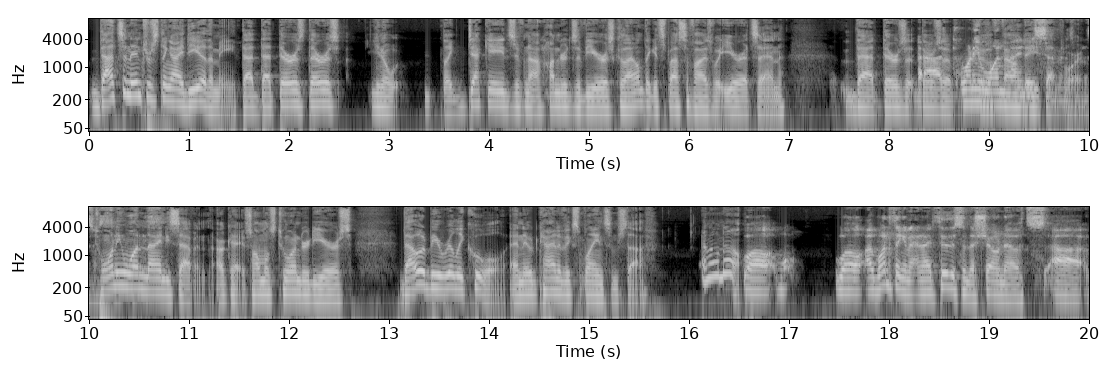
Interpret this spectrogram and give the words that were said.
that's an interesting idea to me. That that there's there's you know like decades, if not hundreds of years, because I don't think it specifies what year it's in. That there's a, there's Uh, a there's a foundation 2197 for it. Twenty one ninety seven. Okay, so almost two hundred years. That would be really cool, and it would kind of explain some stuff. I don't know. Well, Well, uh, one thing, and I threw this in the show notes uh,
